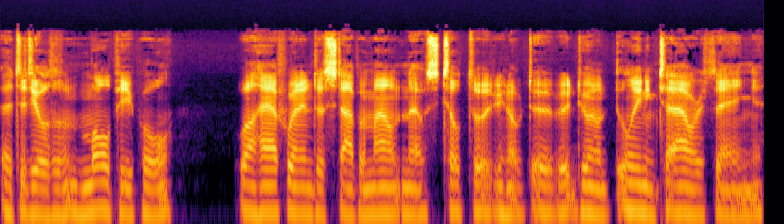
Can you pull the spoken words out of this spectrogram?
uh, to deal with mole people, while half went in to stop a mountain that was tilted, you know, doing a leaning tower thing.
